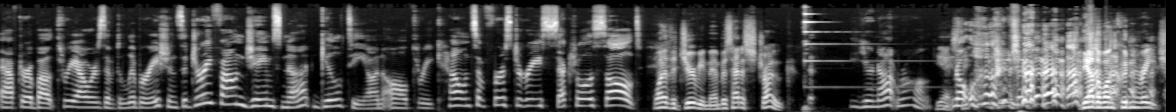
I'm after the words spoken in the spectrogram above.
After about three hours of deliberations, the jury found James not guilty on all three counts of first degree sexual assault. One of the jury members had a stroke. You're not wrong. Yes, No, I'm sure. The other one couldn't reach.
